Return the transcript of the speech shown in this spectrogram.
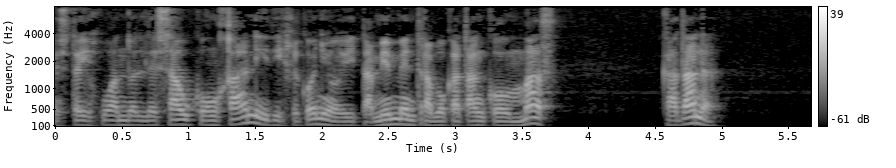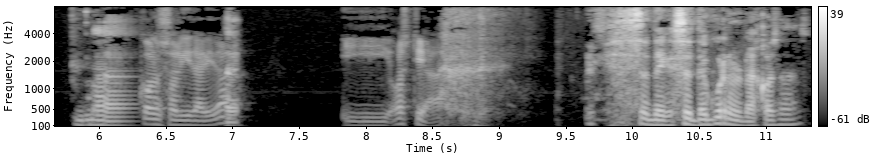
estoy jugando el de Sau con Han y dije, coño, y también me entra Bocatán con Maz. Katana. Con solidaridad. Y, hostia, Se te, se te ocurren unas cosas.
